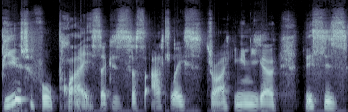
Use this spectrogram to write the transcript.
beautiful place. Like it's just utterly striking, and you go, this is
